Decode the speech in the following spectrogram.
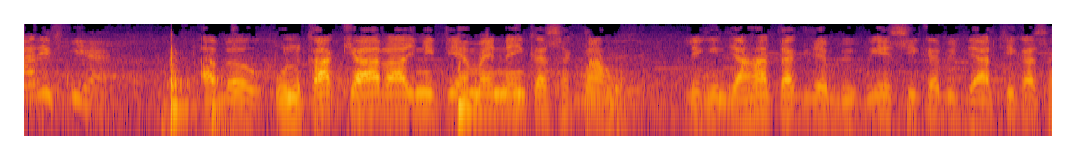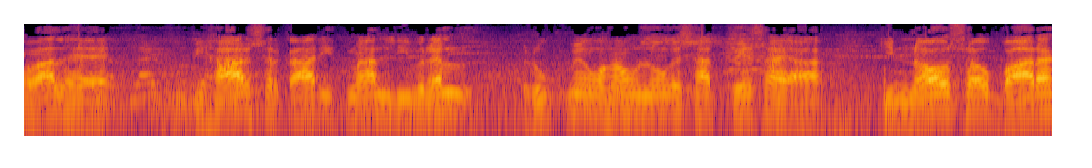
तारीफ़ की है। अब उनका क्या राजनीति है मैं नहीं कर सकता हूँ। लेकिन जहाँ तक जो बीपीएससी का विद्यार्थी का सवाल है बिहार सरकार इतना लिबरल रूप में वहाँ उन लोगों के साथ पेश आया कि 912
